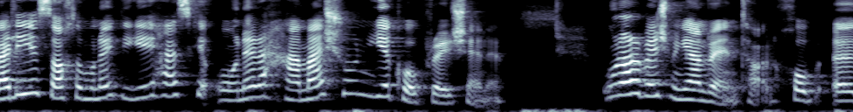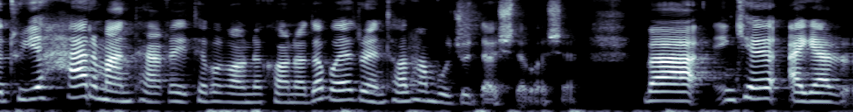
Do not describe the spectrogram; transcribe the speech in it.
ولی یه ساختمونای دیگه هست که اونر همشون یه کورپوریشنه. اونا رو بهش میگن رنتال. خب توی هر منطقه طبق قانون کانادا باید رنتال هم وجود داشته باشه. و اینکه اگر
